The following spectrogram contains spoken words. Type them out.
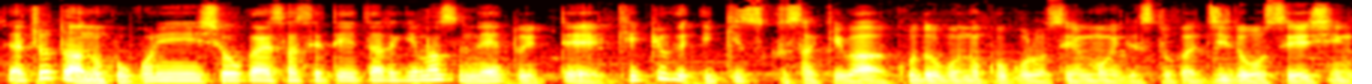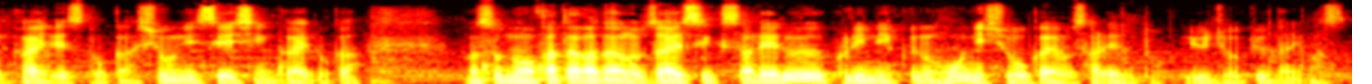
じゃあちょっとあのここに紹介させていただきますねと言って結局行き着く先は子どもの心専門医ですとか児童精神科医ですとか小児精神科医とか、まあ、その方々の在籍されるクリニックの方に紹介をされるという状況になります。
